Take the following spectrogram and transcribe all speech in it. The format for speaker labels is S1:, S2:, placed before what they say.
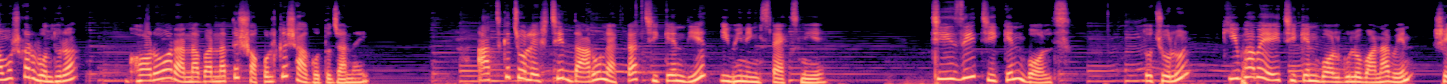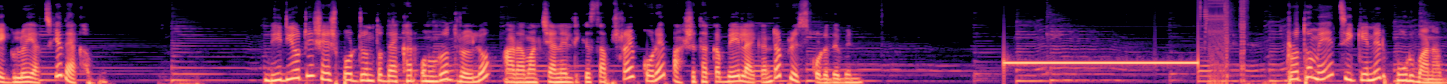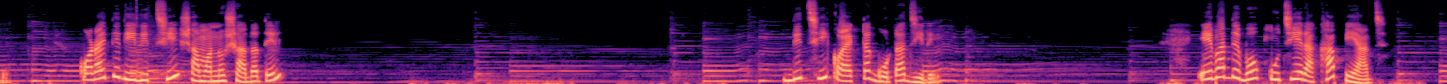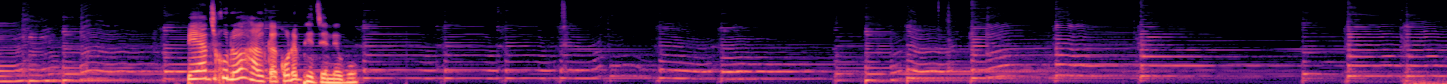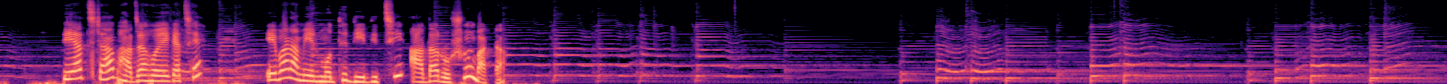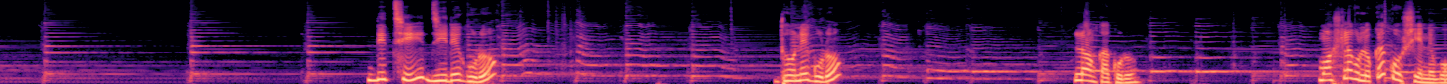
S1: নমস্কার বন্ধুরা, ঘরোয়া রান্নাবান্নাতে সকলকে স্বাগত জানাই। আজকে চলে এসেছি দারুণ একটা চিকেন দিয়ে ইভিনিং স্ন্যাক্স নিয়ে। চিজি চিকেন বলস তো চলুন, কীভাবে এই চিকেন বলগুলো বানাবেন সেগুলোই আজকে দেখাবো। ভিডিওটি শেষ পর্যন্ত দেখার অনুরোধ রইল, আর আমার চ্যানেলটিকে সাবস্ক্রাইব করে পাশে থাকা বেল আইকনটা প্রেস করে দেবেন। প্রথমে চিকেনের পুর বানাবো। কড়াইতে দিয়ে দিচ্ছি সামান্য সাদা তেল। দিচ্ছি কয়েকটা গোটা জিরে। এবার দেব কুচিয়ে রাখা পেঁয়াজ। পেঁয়াজগুলো হালকা করে ভেজে নেব। পেঁয়াজটা ভাজা হয়ে গেছে। এবার আমি এর মধ্যে দিয়ে দিচ্ছি আদা, রসুন বাটা। দিচ্ছি জিরে গুঁড়ো, ধনে গুঁড়ো, লঙ্কা গুঁড়ো। মশলাগুলোকে কষিয়ে নেব।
